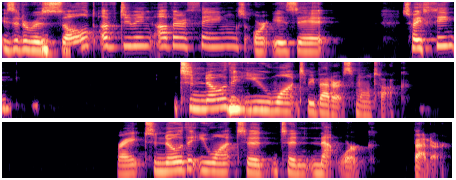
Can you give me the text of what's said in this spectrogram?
Is it a result of doing other things or is it so I think to know that mm. you want to be better at small talk, right? To know that you want to to network better.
